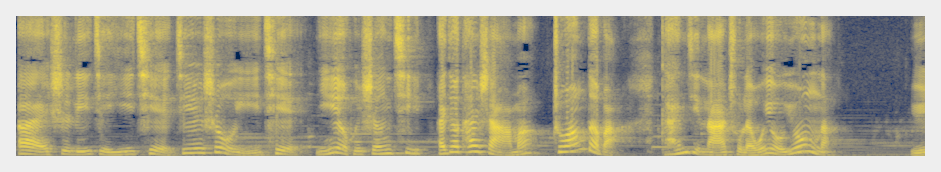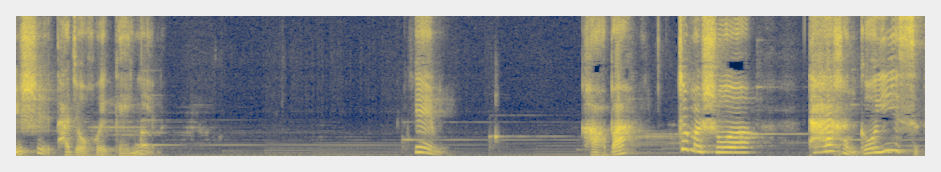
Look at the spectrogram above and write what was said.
爱是理解一切，接受一切。”你也会生气，还叫太傻吗？装的吧，赶紧拿出来，我有用呢。于是他就会给你了。Jim，好吧，这么说，他还很够意思的。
